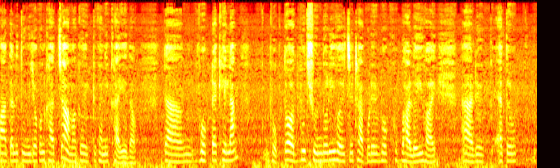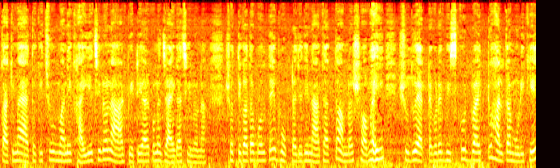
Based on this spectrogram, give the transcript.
মা, তাহলে তুমি যখন খাচ্ছ, আমাকেও একটুখানি খাইয়ে দাও। তা ভোগটা খেলাম। ভোগ তো অদ্ভুত সুন্দরই হয়েছে, ঠাকুরের ভোগ খুব ভালোই হয়। আর এত কাকিমা এত কিছু মানে খাইয়েছিল না, আর পেটে আর কোনো জায়গা ছিল না। সত্যি কথা বলতে ভোগটা যদি না থাকতো আমরা সবাই শুধু একটা করে বিস্কুট বা একটু হালকা মুড়ি খেয়ে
